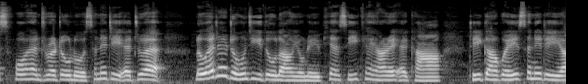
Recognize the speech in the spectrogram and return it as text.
S400 တို့လိုစနစ်တွေအတွက်လိုအပ်တဲ့ဒုံးကျည်တို့လောင်ယုံတွေဖျက်ဆီးခံရတဲ့အခါဒီကာကွယ်ရေးစနစ်တွေက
